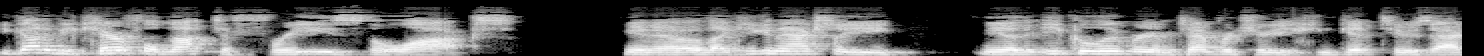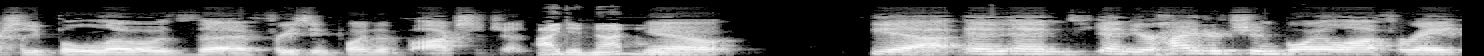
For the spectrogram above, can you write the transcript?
you got to be careful not to freeze the LOX. You know, like you can actually, you know, the equilibrium temperature you can get to is actually below the freezing point of oxygen. I did not. You know, yeah, and, and and your hydrogen boil off rate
